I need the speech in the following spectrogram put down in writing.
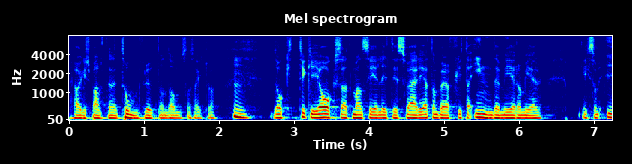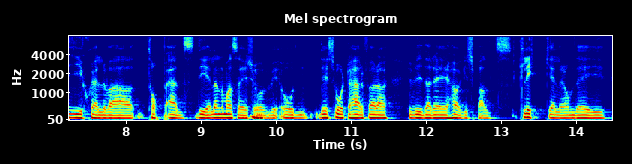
högerspalten är tom förutom dem som sagt var. Mm. Dock tycker jag också att man ser lite i Sverige att de börjar flytta in det mer och mer liksom i själva top ads-delen om man säger så. Mm. Och det är svårt att härföra huruvida det är högerspaltsklick eller om det är i,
